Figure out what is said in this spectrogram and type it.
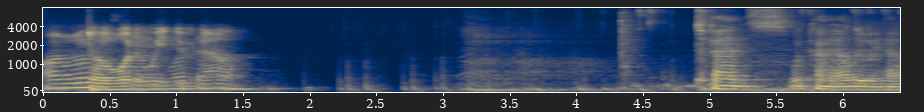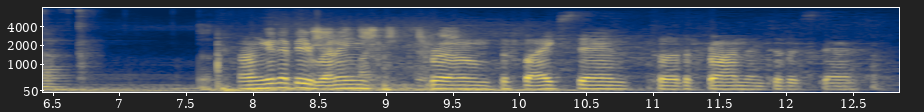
On So what do we do now? Depends what kind of alley we have. I'm gonna be We running from the flag stand to the front and to the stand.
